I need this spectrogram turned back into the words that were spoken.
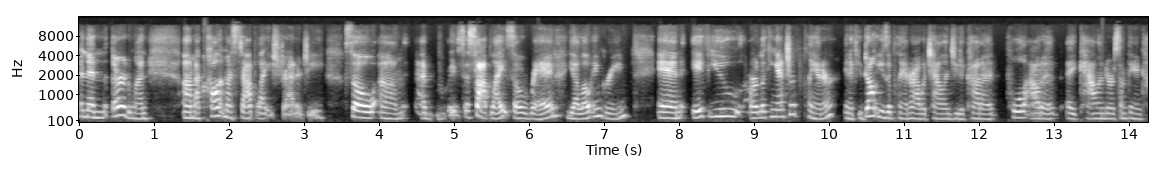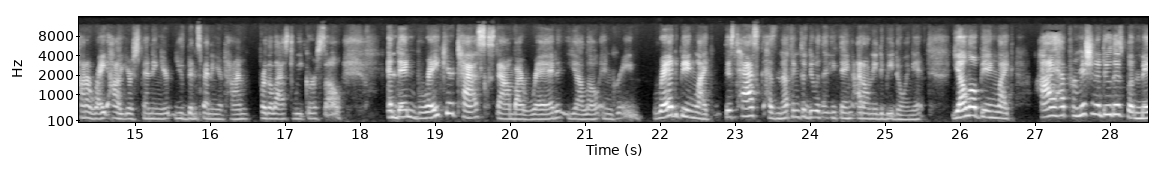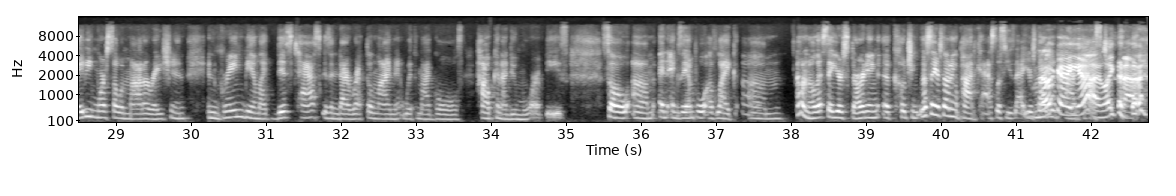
And then the third one, um, I call it my stoplight strategy. So um, I, it's a stoplight, so red, yellow, and green. And if you are looking at your planner, and if you don't use a planner, I would challenge you to kind of pull out a, a calendar or something and kind of write how you're spending your, you've been spending your time for the last week or so. And then break your tasks down by red, yellow, and green. Red being like, this task has nothing to do with anything. I don't need to be doing it. Yellow being like, I have permission to do this, but maybe more so in moderation. And green being like, this task is in direct alignment with my goals. How can I do more of these? So, um, an example of like, um, I don't know, let's say you're starting a coaching, let's say you're starting a podcast. Let's use that. You're starting okay, yeah, I like that.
